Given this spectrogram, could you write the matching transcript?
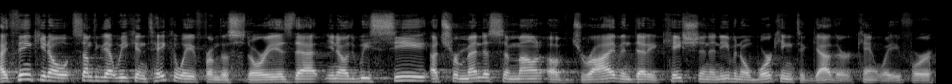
I think, you know, something that we can take away from this story is that, you know, we see a tremendous amount of drive and dedication and even a working together, can't we, for,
